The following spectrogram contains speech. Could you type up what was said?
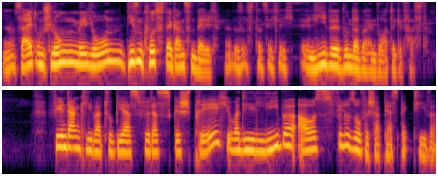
Ja, seid umschlungen Millionen, diesen Kuss der ganzen Welt. Ja, das ist tatsächlich Liebe wunderbar in Worte gefasst. Vielen Dank, lieber Tobias, für das Gespräch über die Liebe aus philosophischer Perspektive.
